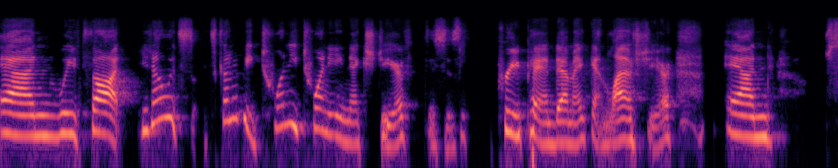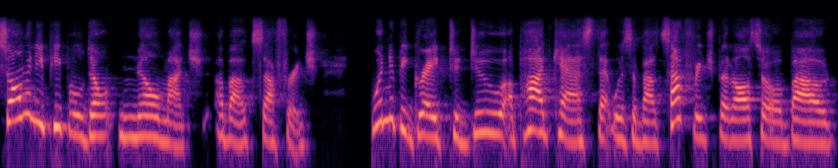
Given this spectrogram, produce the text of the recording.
and we thought you know it's it's going to be 2020 next year this is pre-pandemic and last year and so many people don't know much about suffrage wouldn't it be great to do a podcast that was about suffrage but also about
